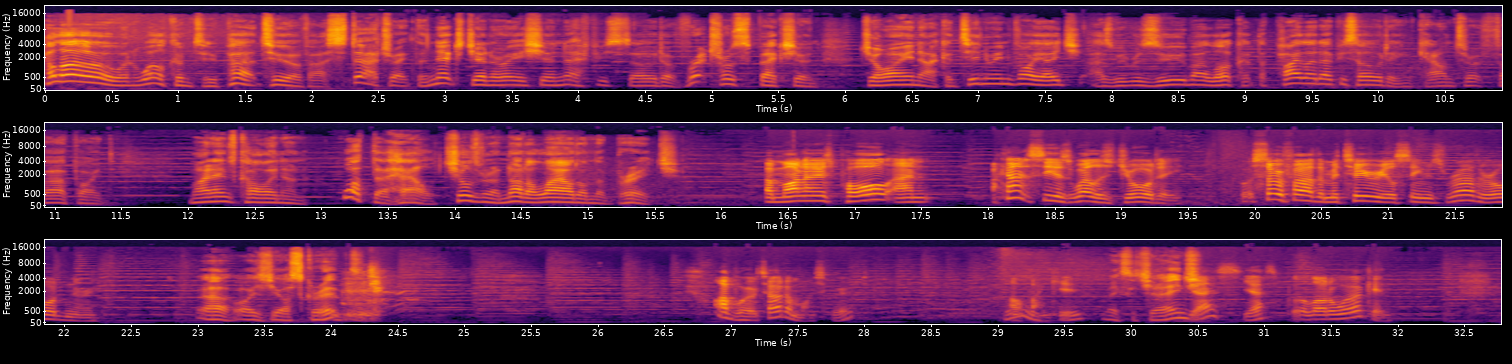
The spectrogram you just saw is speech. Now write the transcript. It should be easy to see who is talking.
Speaker 1: Hello, and welcome to part two of our Star Trek The Next Generation episode of Retrospection. Join our continuing voyage as we resume our look at the pilot episode Encounter at Farpoint. My name's Colin, and what the hell? Children are not allowed on the bridge.
Speaker 2: And my name's Paul, and I can't see as well as Geordi, but so far the material seems rather ordinary.
Speaker 1: Oh, what is your script?
Speaker 2: I've worked hard on my script. Oh,
Speaker 1: Ooh.
Speaker 2: thank you.
Speaker 1: Makes a change.
Speaker 2: Yes, yes, put a lot of work in.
